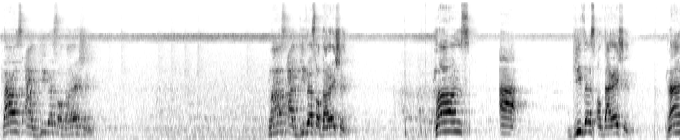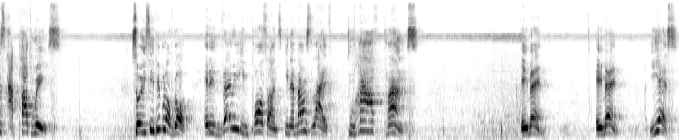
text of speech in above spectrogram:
Plans are givers of direction. Plans are givers of direction. Plans are givers of direction. Plans are pathways. So you see, people of God, it is very important in a man's life to have plans. Amen. Amen. Yes.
